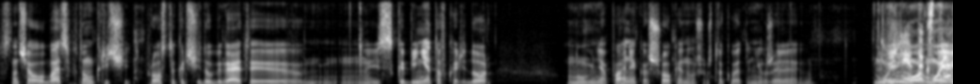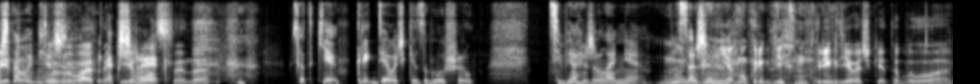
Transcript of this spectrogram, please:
сначала улыбается, потом кричит. Просто кричит, убегает из кабинета в коридор. Ну, у меня паника, шок. Я думаю, что ж такое-то, неужели... Мой, мой, так мой вид вызывает как такие Шрек. эмоции, да. Все-таки крик девочки заглушил тебя желание ну, массажировать. Нет, ну крик, крик девочки это было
